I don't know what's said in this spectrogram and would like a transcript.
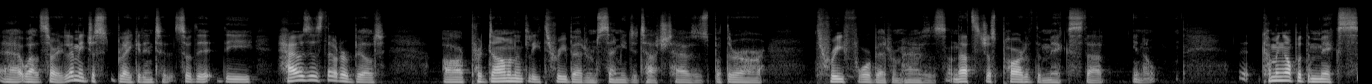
Uh, well, sorry, let me just break it into so the the houses that are built are predominantly three bedroom semi detached houses, but there are three four bedroom houses, and that's just part of the mix that you know. Coming up with the mix,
